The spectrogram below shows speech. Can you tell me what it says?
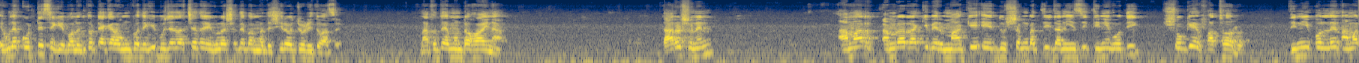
এগুলো করতেছে কে বলেন তো? টাকার অঙ্ক দেখে বোঝা যাচ্ছে তো এগুলোর সাথে বাংলাদেশিরাও জড়িত আছে। না তো এমনটা হয় না। তারও শুনেন আমার, আমরা রাকিবের মাকে এই দুঃসংবাদটি জানিয়েছি, তিনি অধিক শোকে পাথর। তিনি বললেন, আমার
